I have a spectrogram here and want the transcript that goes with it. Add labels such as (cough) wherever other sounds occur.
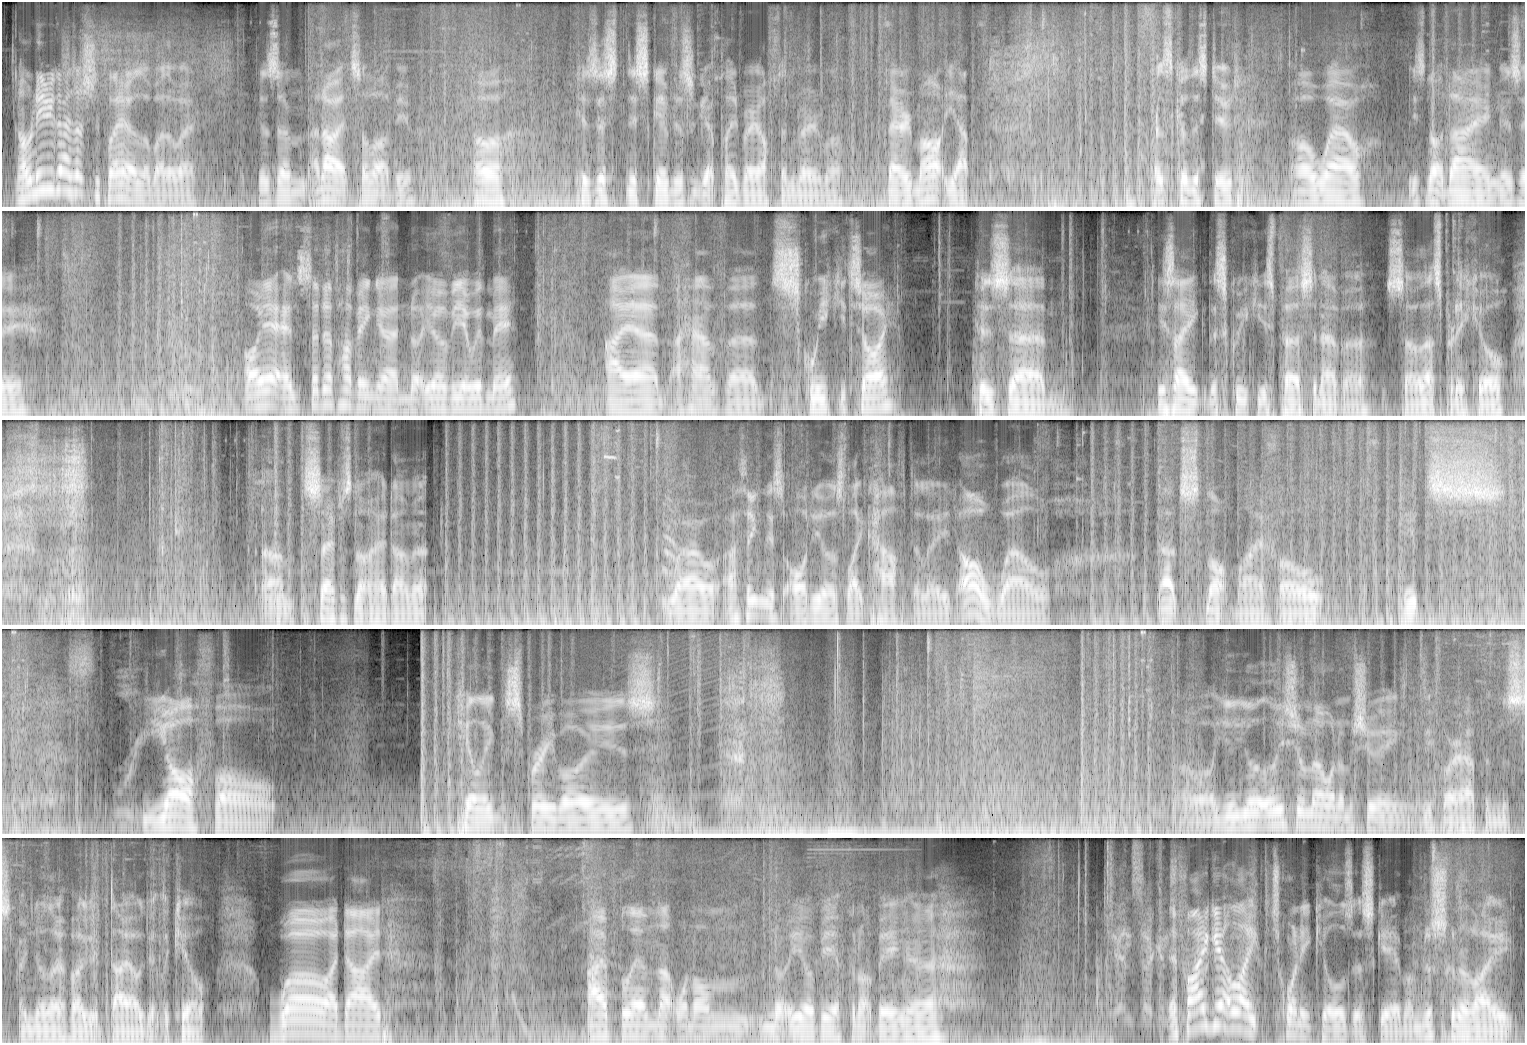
How many of you guys actually play Halo, by the way? Because um, I know it's a lot of you. Oh, because this this game doesn't get played very often, very much. very much, Yeah. Let's kill this dude. Oh wow, he's not dying, is he? Oh yeah, instead of having uh, Nutty over here with me, I um I have uh, Squeaky Toy, because um he's like the squeakiest person ever, so that's pretty cool. Um, Sniper's not here, damn it. Wow, I think this audio's like half delayed. Oh well, that's not my fault. It's your fault. Killing spree, boys. Oh you, you'll, at least you'll know when I'm shooting before it happens, and you'll know if I get die, I'll get the kill. Whoa, I died. I blame that one on Nutty over here for not being here. If I get like 20 kills this game, I'm just gonna like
